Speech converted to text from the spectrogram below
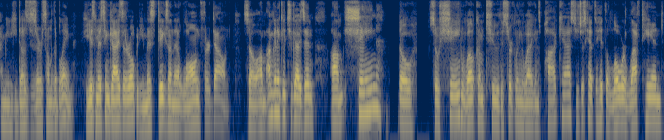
I mean, he does deserve some of the blame. He is missing guys that are open. He missed Diggs on that long third down. So um, I'm going to get you guys in. Um, Shane, so so Shane, welcome to the Circling the Wagons podcast. You just have to hit the lower left hand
